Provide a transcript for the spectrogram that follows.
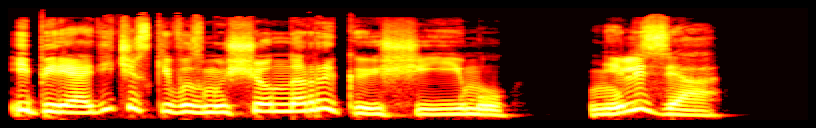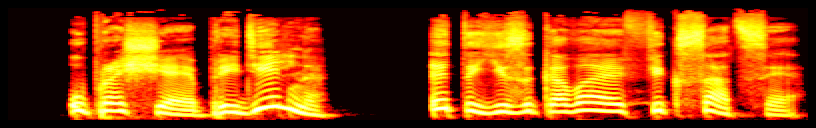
и периодически возмущенно рыкающий ему «нельзя». Упрощая предельно, это языковая фиксация.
